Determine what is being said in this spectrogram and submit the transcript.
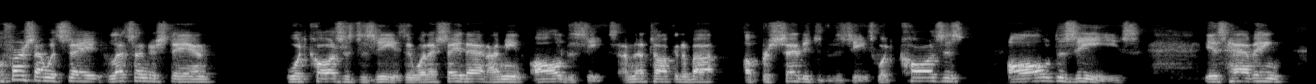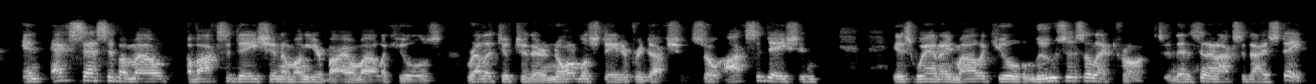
Well, first, I would say let's understand what causes disease. And when I say that, I mean all disease. I'm not talking about a percentage of the disease. What causes all disease is having an excessive amount of oxidation among your biomolecules relative to their normal state of reduction. So, oxidation is when a molecule loses electrons and then it's in an oxidized state.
